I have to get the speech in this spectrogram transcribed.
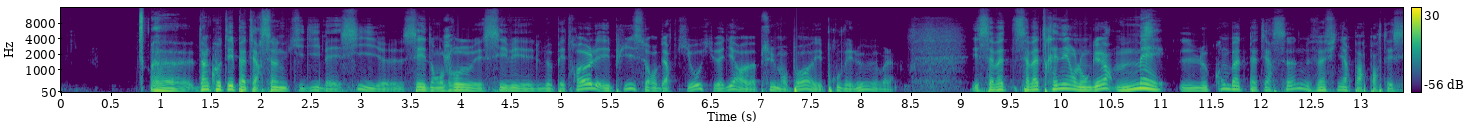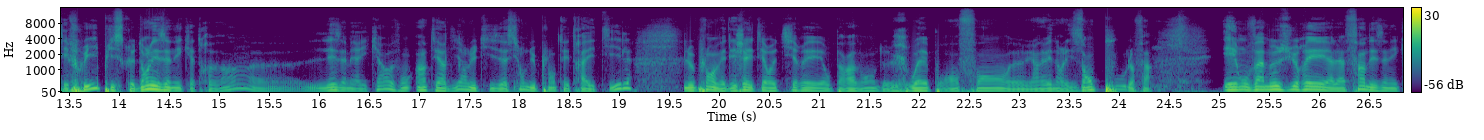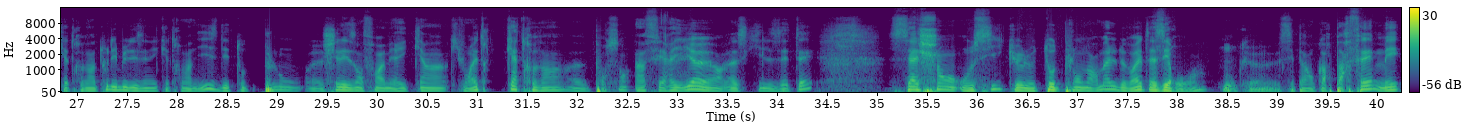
D'un côté, Patterson qui dit ben, si c'est dangereux et c'est le pétrole, et puis ce Robert Kyo qui va dire absolument pas et prouvez-le. Voilà et ça va, ça va traîner en longueur, mais le combat de Patterson va finir par porter ses fruits, puisque dans les années 80, euh, les Américains vont interdire l'utilisation du plomb tétraéthyle. Le plomb avait déjà été retiré auparavant de jouets pour enfants, euh, il y en avait dans les ampoules, enfin... Et on va mesurer à la fin des années 80, tout début des années 90, des taux de plomb euh, chez les enfants américains qui vont être 80% inférieurs à ce qu'ils étaient sachant aussi que le taux de plomb normal devrait être à zéro. Hein. Hmm. Donc, euh, c'est pas encore parfait, mais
